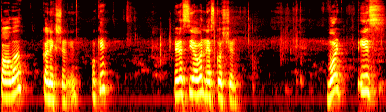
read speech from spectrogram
power connection. Okay. Let us see our next question. What is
